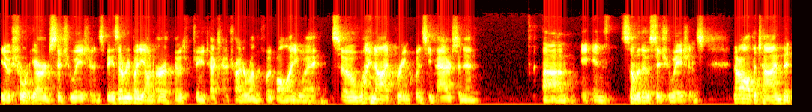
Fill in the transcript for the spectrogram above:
you know short yard situations, because everybody on earth knows Virginia Tech's going to try to run the football anyway. So why not bring Quincy Patterson in um, in some of those situations? Not all the time, but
